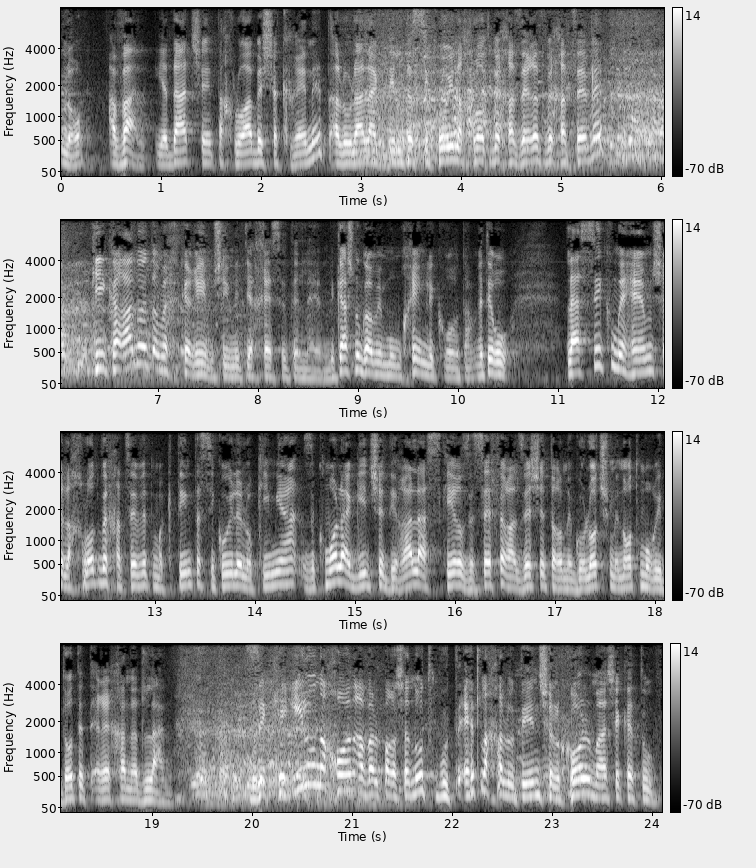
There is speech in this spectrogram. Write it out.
לא. אבל, ידעת שתחלואה בשקרנת עלולה להגדיל את הסיכוי לחלות בחזרת וחצבת? כי קראנו את המחקרים שהיא מתייחסת אליהם. ביקשנו גם ממומחים לקרוא אותם. ותראו, להסיק מהם שלחלות בחצבת מקטין את הסיכוי ללוקימיה, זה כמו להגיד שדירה להשכיר זה ספר על זה שתרנגולות שמנות מורידות את ערך הנדל"ן. זה כאילו נכון, אבל פרשנות מוטעית לחלוטין של כל מה שכתוב.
